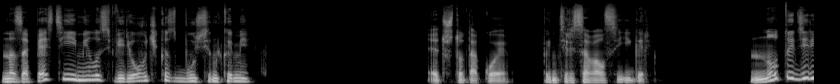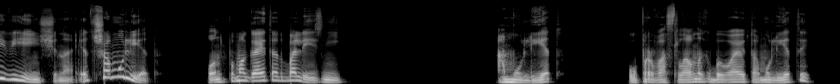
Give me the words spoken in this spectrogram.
На запястье имелась веревочка с бусинками. «Это что такое?» — поинтересовался Игорь. «Ну ты деревенщина, это ж амулет. Он помогает от болезней». «Амулет? У православных бывают амулеты?»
